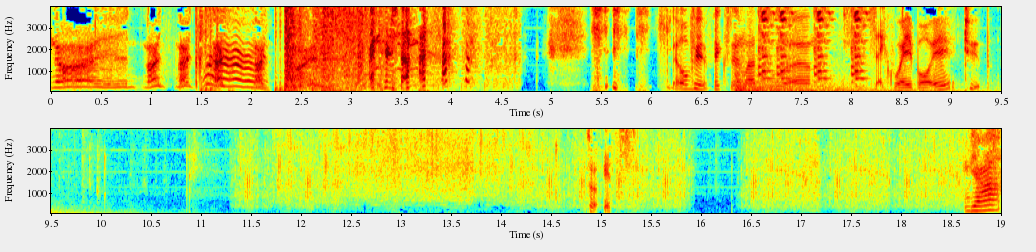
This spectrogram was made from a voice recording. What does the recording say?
Nein, nein, nein, nein, nein, nein. Alter. ich glaube, wir wechseln mal zu ähm, Segway Boy Typ. So, jetzt. Ja,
